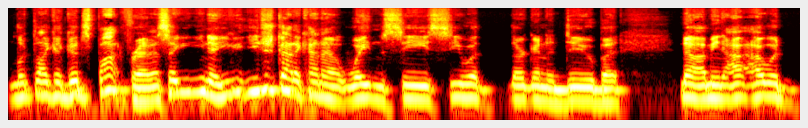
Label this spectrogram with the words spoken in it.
looked like a good spot for him. So you know you, you just got to kind of wait and see see what they're going to do. But no, I mean, I, I, would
